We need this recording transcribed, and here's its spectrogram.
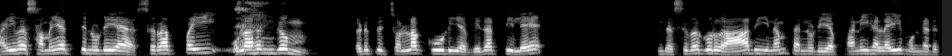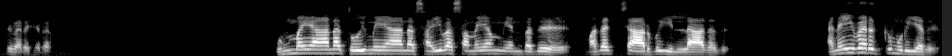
சைவ சமயத்தினுடைய சிறப்பை உலகெங்கும் எடுத்து சொல்லக்கூடிய விதத்திலே இந்த சிவகுரு ஆதீனம் தன்னுடைய பணிகளை முன்னெடுத்து வருகிறது. உண்மையான தூய்மையான சைவ சமயம் என்பது மதச்சார்பு இல்லாதது. அனைவருக்கும் உரியது.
